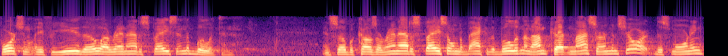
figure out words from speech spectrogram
Fortunately for you, though, I ran out of space in the bulletin. And so, because I ran out of space on the back of the bulletin, I'm cutting my sermon short this morning,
